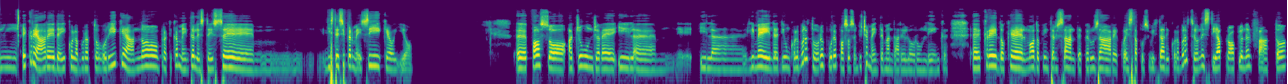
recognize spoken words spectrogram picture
mm, e creare dei collaboratori che hanno praticamente le stesse, mm, gli stessi permessi che ho io eh, posso aggiungere ehm, l'email eh, di un collaboratore oppure posso semplicemente mandare loro un link. Eh, credo che il modo più interessante per usare questa possibilità di collaborazione stia proprio nel fatto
